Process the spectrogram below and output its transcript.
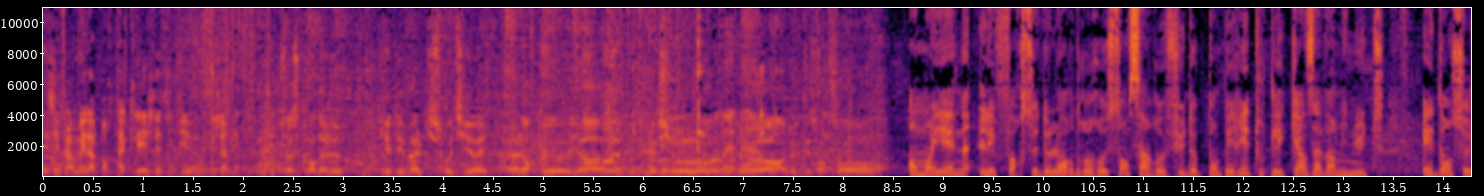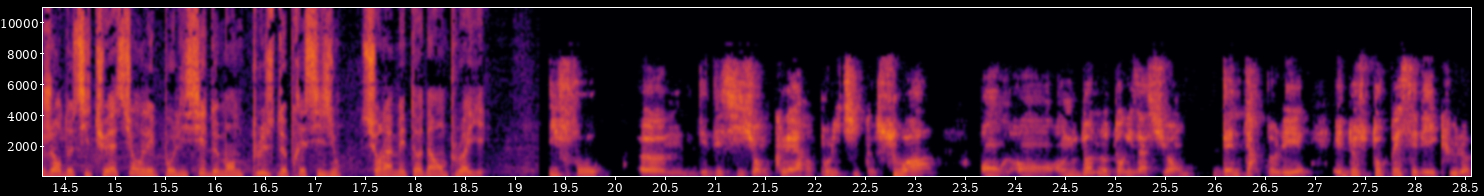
Et j'ai fermé la porte à clé, je les ai dit on ne sait jamais. Je trouve ça scandaleux qu'il y ait des balles qui soient tirées alors qu'il y a euh, la population euh, dehors avec des enfants. En moyenne, les forces de l'ordre recensent un refus d'obtempérer toutes les 15 à 20 minutes. Et dans ce genre de situation, les policiers demandent plus de précision sur la méthode à employer. Il faut euh, des décisions claires politiques. Soit on, nous donne l'autorisation d'interpeller et de stopper ces véhicules,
